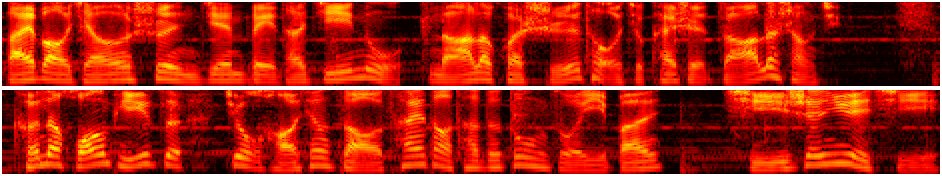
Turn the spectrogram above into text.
白宝强瞬间被他激怒，拿了块石头就开始砸了上去。可那黄皮子就好像早猜到他的动作一般，起身跃起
